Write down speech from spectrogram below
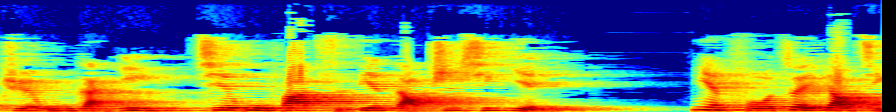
绝无感应，切勿发此颠倒之心也。念佛最要紧，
